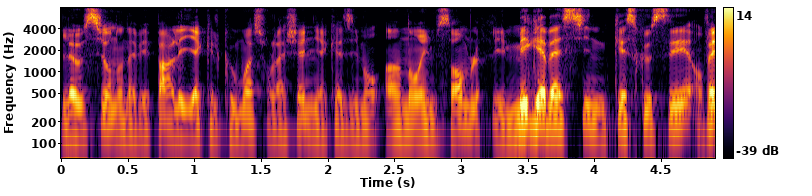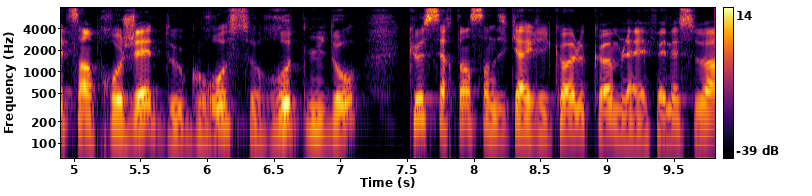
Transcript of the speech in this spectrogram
Là aussi, on en avait parlé il y a quelques mois sur la chaîne, il y a quasiment un an il me semble. Les méga-bassines, qu'est-ce que c'est? En fait, c'est un projet de grosse retenue d'eau que certains syndicats agricoles comme la FNSEA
